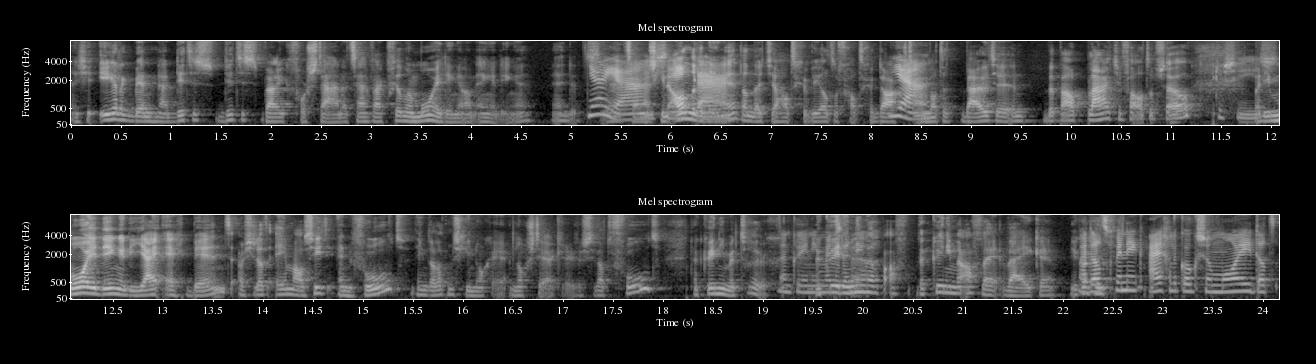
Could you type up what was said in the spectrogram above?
als je eerlijk bent, nou dit is, dit is waar ik voor sta. Dat zijn vaak veel meer mooie dingen dan enge dingen. Hè, dat, Ja, eh, ja, het zijn misschien zeker. andere dingen dan dat je had gewild of had gedacht, Ja. omdat het buiten een bepaald plaatje valt of zo. precies. Maar die mooie dingen die jij echt bent, als je dat eenmaal ziet en voelt, ik denk dat dat misschien nog, er- nog sterker is. Als je dat voelt, dan kun je niet meer terug. dan kun je niet Dan meer kun je er niet terug. meer op af, dan kun je niet meer afwijken. Je Maar dat vind ik eigenlijk ook zo mooi. Dat,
